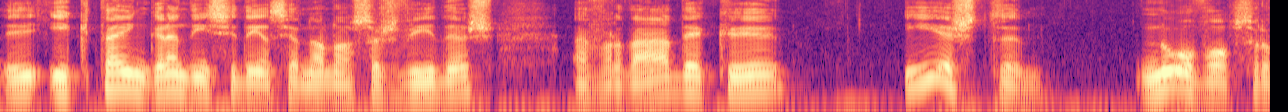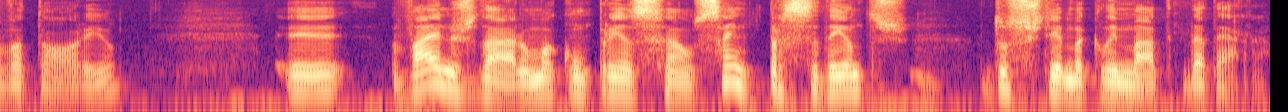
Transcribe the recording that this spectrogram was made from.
e, e que têm grande incidência nas nossas vidas, a verdade é que este novo observatório eh, vai nos dar uma compreensão sem precedentes do sistema climático da Terra.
